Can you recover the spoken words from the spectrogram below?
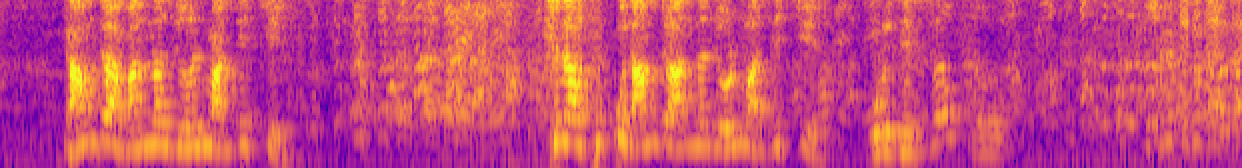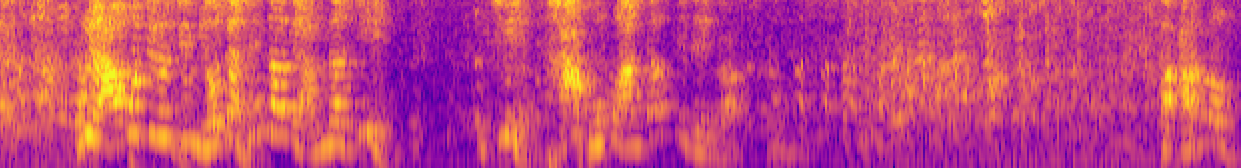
남자 만난 지 얼마 안 됐지? 신랑 죽고 남자 안 난 지 얼마 안 됐지? 오래됐어? 어. 우리 아버지는 지금 여자 생각이 안 나지? 그치? 다 보면 안다게 내가. 다 알아. 어?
